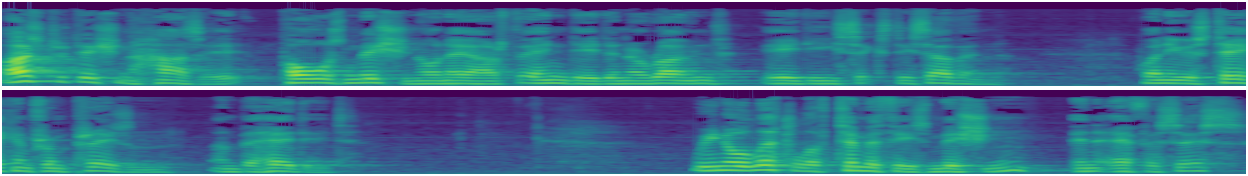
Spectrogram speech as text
As tradition has it, Paul's mission on earth ended in around AD 67 when he was taken from prison and beheaded. We know little of Timothy's mission in Ephesus,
